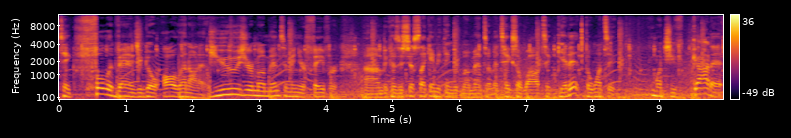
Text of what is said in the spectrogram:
take full advantage and go all in on it. Use your momentum in your favor um, because it's just like anything with momentum. It takes a while to get it, but once it once you've got it,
